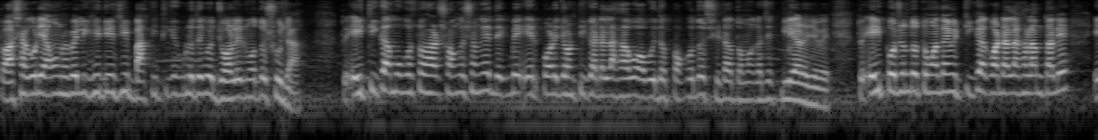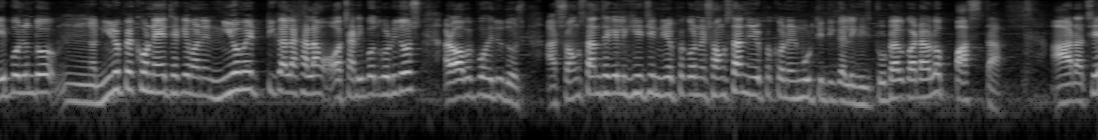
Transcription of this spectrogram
তো আশা করি এমনভাবে লিখে দিয়েছি, বাকি টিকাগুলো দেখবে জলের মতো সোজা। তো এই টিকা মুখস্থ হওয়ার সঙ্গে সঙ্গে দেখবে এরপরে যখন টিকাটা লেখাবো অবৈধ পকদোষ সেটাও তোমার কাছে ক্লিয়ার হয়ে যাবে। তো এই পর্যন্ত তোমাদের আমি টিকা কটা লেখালাম তাহলে? এই পর্যন্ত নিরপেক্ষ ন্যায় থেকে মানে নিয়মের টিকা লেখালাম অচারিপদ গড়ি দোষ আর অব্যপহেতু দোষ। আর সংস্থান থেকে লিখিয়েছি নিরপেক্ষণের সংস্থান নিরপেক্ষণের মূর্তি টিকা লিখেছি। টোটাল কটা হলো? পাঁচটা। আর আছে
